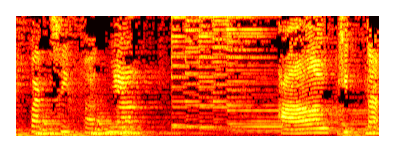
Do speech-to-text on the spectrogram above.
sifat-sifatnya. Kalau kita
